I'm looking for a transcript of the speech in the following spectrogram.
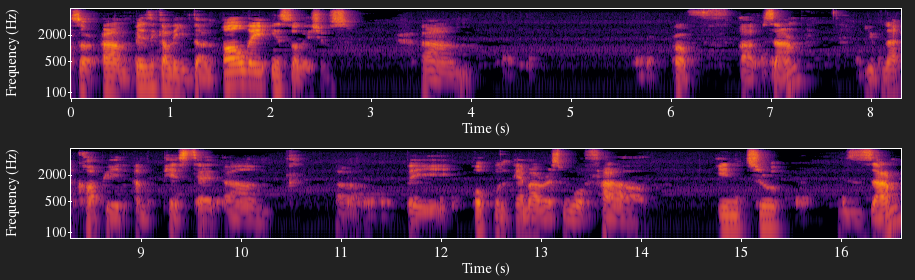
So um, basically you've done all the installations um, of uh, you've not copied and pasted um, uh, the open MRS WAR file into XAMPP,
